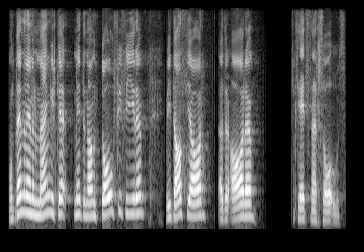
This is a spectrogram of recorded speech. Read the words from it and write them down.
Und dann, wenn wir manchmal miteinander Taufe feiern, wie das Jahr an der Aare, sieht es dann so aus.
